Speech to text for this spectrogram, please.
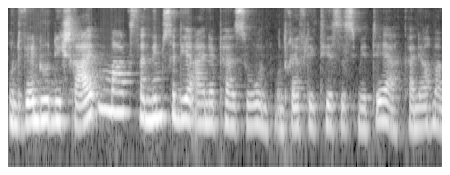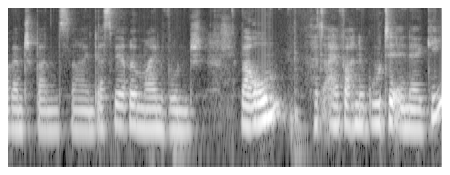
Und wenn du nicht schreiben magst, dann nimmst du dir eine Person und reflektierst es mit der. Kann ja auch mal ganz spannend sein. Das wäre mein Wunsch. Warum? Das hat einfach eine gute Energie.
